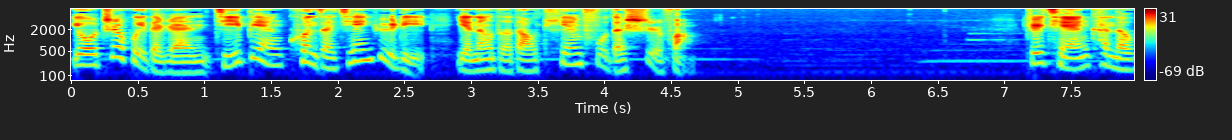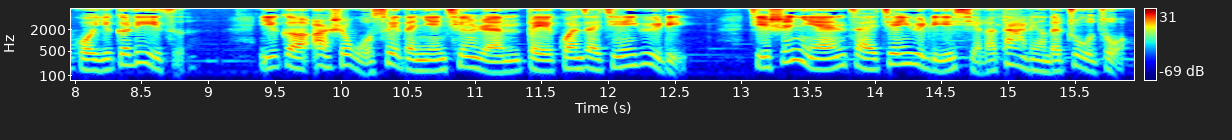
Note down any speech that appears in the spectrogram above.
有智慧的人，即便困在监狱里，也能得到天赋的释放。之前看到过一个例子，一个二十五岁的年轻人被关在监狱里，几十年在监狱里写了大量的著作。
